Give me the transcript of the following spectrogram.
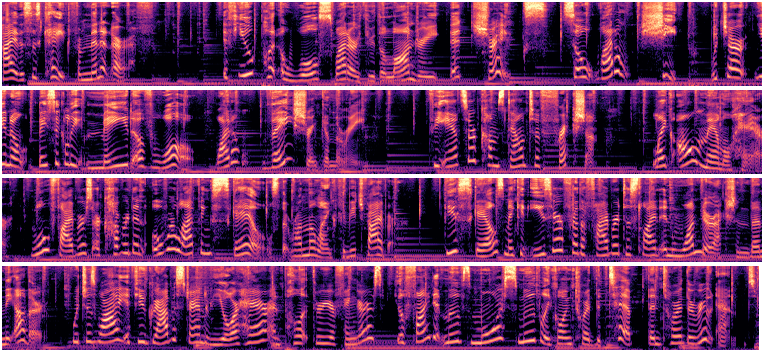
Hi, this is Kate from Minute Earth. If you put a wool sweater through the laundry, it shrinks. So why don't sheep, which are, you know, basically made of wool, why don't they shrink in the rain? The answer comes down to friction. Like all mammal hair, wool fibers are covered in overlapping scales that run the length of each fiber. These scales make it easier for the fiber to slide in one direction than the other, which is why if you grab a strand of your hair and pull it through your fingers, you'll find it moves more smoothly going toward the tip than toward the root end.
